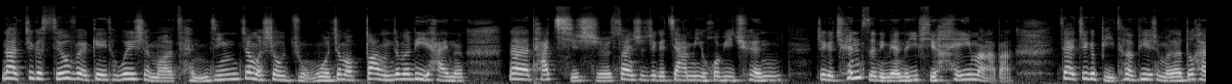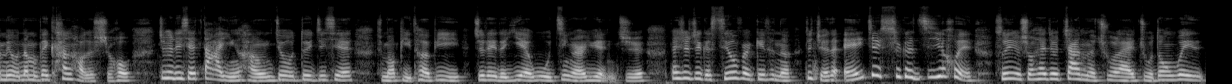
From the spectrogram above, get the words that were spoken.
那这个 Silvergate 为什么曾经这么受瞩目，这么棒，这么厉害呢？那它其实算是这个加密货币圈。这个圈子里面的一匹黑马吧，在这个比特币什么的都还没有那么被看好的时候，就是那些大银行就对这些什么比特币之类的业务敬而远之。但是这个 Silvergate 呢，就觉得哎，这是个机会，所以说他就站了出来，主动为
